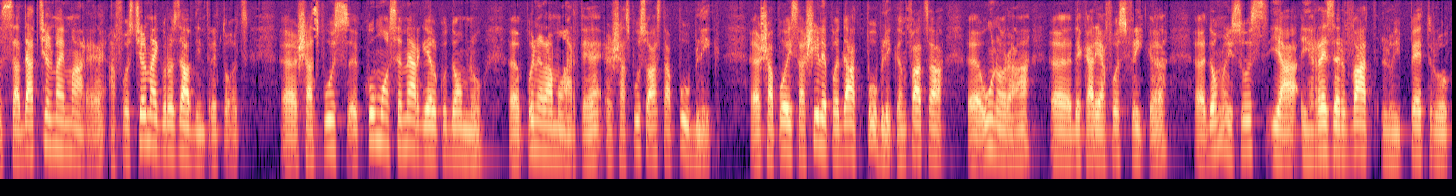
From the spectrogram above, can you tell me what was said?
s-a dat cel mai mare, a fost cel mai grozav dintre toți și a spus cum o să meargă el cu Domnul până la moarte și a spus-o asta public și apoi s-a și lepădat public în fața unora de care i-a fost frică Uh, Domnul Iisus i-a rezervat lui Petru,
